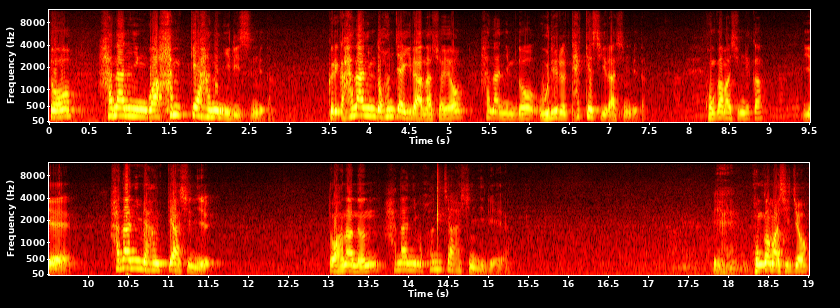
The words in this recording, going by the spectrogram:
또 하나님과 함께 하는 일이 있습니다. 그러니까 하나님도 혼자 일 안 하셔요. 하나님도 우리를 택해서 일하십니다. 공감하십니까? 예. 하나님이 함께 하신 일. 또 하나는 하나님 혼자 하신 일이에요. 예. 공감하시죠?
